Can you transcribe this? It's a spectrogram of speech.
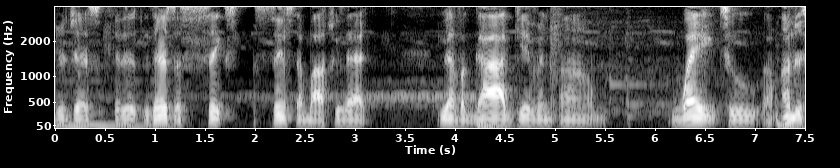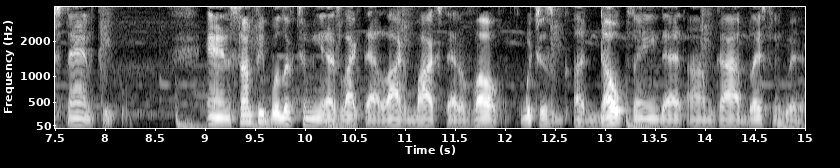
You're just, there's a sixth sense about you that you have a God given um, way to uh, understand people. And some people look to me as like that lock box, that vault, which is a dope thing that um, God blessed me with,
